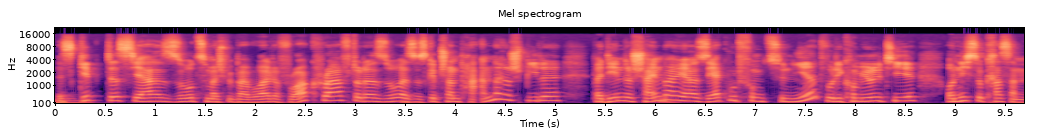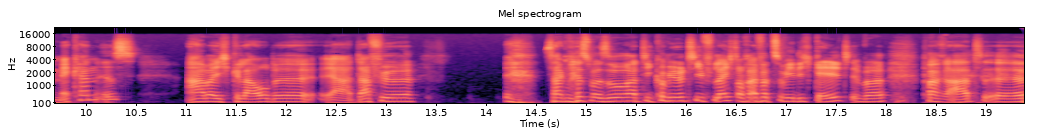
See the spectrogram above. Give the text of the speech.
Es gibt es ja so zum Beispiel bei World of Warcraft oder so. Also es gibt schon ein paar andere Spiele, bei denen das scheinbar ja sehr gut funktioniert, wo die Community auch nicht so krass am Meckern ist. Aber ich glaube, ja, dafür, sagen wir es mal so, hat die Community vielleicht auch einfach zu wenig Geld immer parat. Äh,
